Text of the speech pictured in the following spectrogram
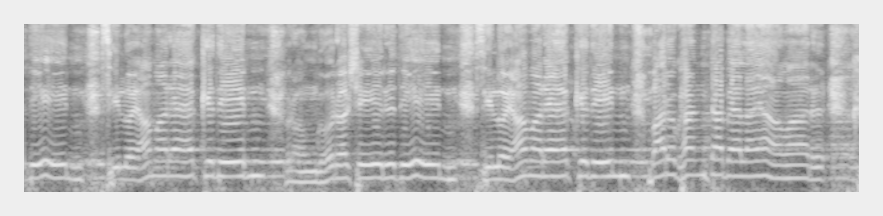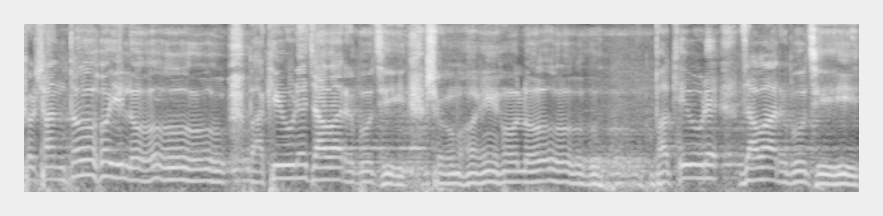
দিন, ছিল আমার একদিন, রঙ্গরসের দিন, ছিল আমার একদিন, বারো ঘণ্টা বেলায় আমার শান্ত হইল। পাখি উড়ে যাওয়ার বুঝি সময় হলো। পাখি উড়ে যাওয়ার বুঝি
